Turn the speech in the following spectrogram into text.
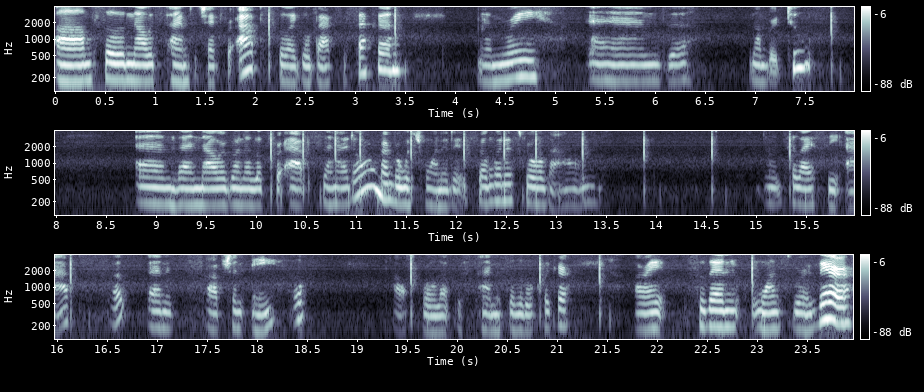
Um, so now it's time to check for apps. So I go back to second, memory, and uh, number 2. And then now we're going to look for apps, and I don't remember which one it is. So I'm going to scroll down until I see apps. Oh, and it's option A. Oh, I'll scroll up this time. It's a little quicker. All right, so then once we're there,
